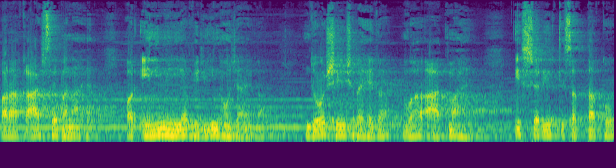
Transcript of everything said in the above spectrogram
और आकाश से बना है और इन्हीं में यह विलीन हो जाएगा। जो शेष रहेगा, वह आत्मा है। इस शरीर की सत्ता को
